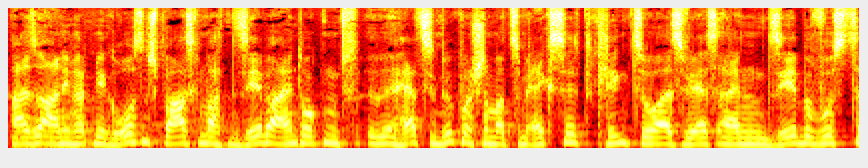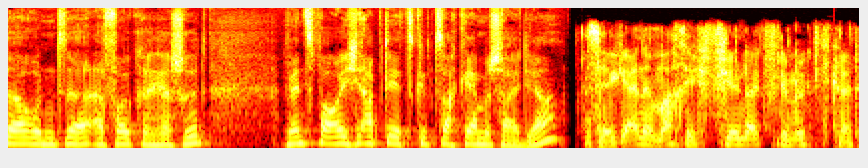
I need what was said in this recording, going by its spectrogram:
Also Arnim hat mir großen Spaß gemacht, sehr beeindruckend. Herzlichen Glückwunsch nochmal zum Exit. Klingt so, als wäre es ein sehr bewusster und äh, erfolgreicher Schritt. Wenn es bei euch Updates gibt, sag gerne Bescheid, ja? Sehr gerne, mache ich. Vielen Dank für die Möglichkeit.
